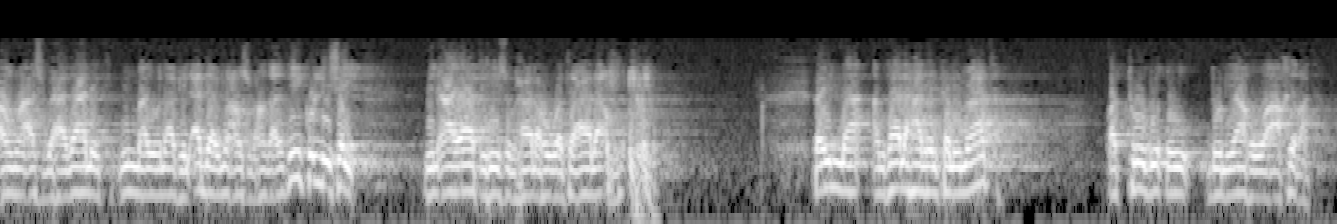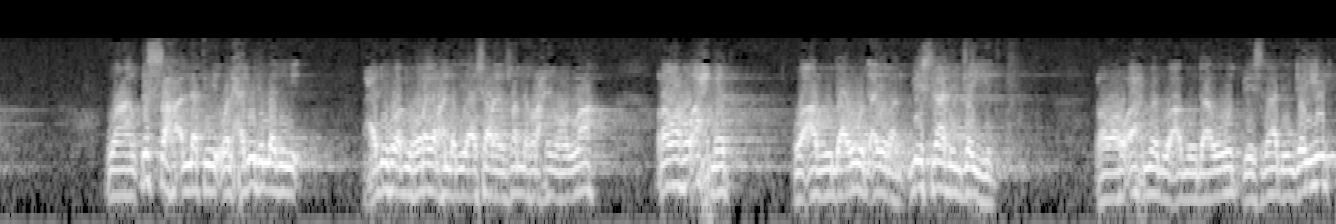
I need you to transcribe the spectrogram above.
أو ما أشبه ذلك مما ينافي الأدب معه سبحانه وتعالى. في كل شيء من آياته سبحانه وتعالى. فإن أمثال هذه الكلمات قد توبق دنياه وآخرته. والقصة التي والحديث الذي حديث أبي هريرة الذي أشار المصنف رحمه الله رواه أحمد وأبو داود أيضا بإسناد جيد. رواه أحمد وأبو داود بإسناد جيد.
